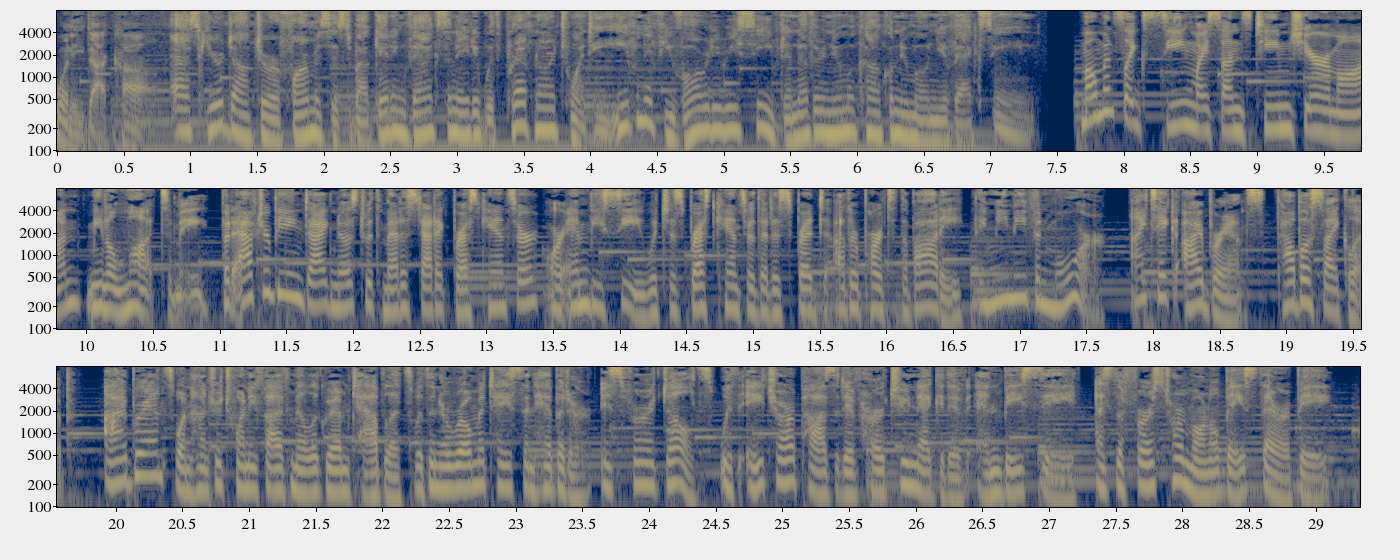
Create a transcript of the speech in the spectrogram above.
Prevnar20.com. Ask your doctor or pharmacist about getting vaccinated with Prevnar 20, even if you've already received another pneumococcal pneumonia vaccine. Moments like seeing my son's team cheer him on mean a lot to me. But after being diagnosed with metastatic breast cancer, or MBC, which is breast cancer that has spread to other parts of the body, they mean even more. I take Ibrance, palbociclib. Ibrance 125 milligram tablets with an aromatase inhibitor is for adults with HR positive, HER2 negative MBC as the first hormonal based therapy.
